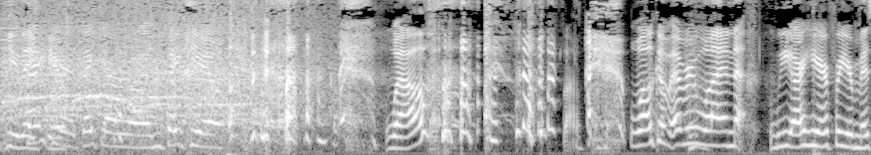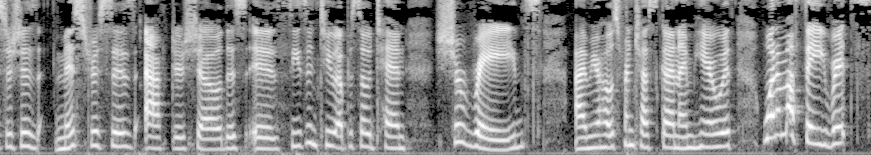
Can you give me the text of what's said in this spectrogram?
Thank you, thank, Thank you. you. Thank you, everyone. Thank you. Well, welcome everyone. We are here for your mistresses mistresses after show. This is season two, episode ten, charades. I'm your host Francesca, and I'm here with one of my favorites,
